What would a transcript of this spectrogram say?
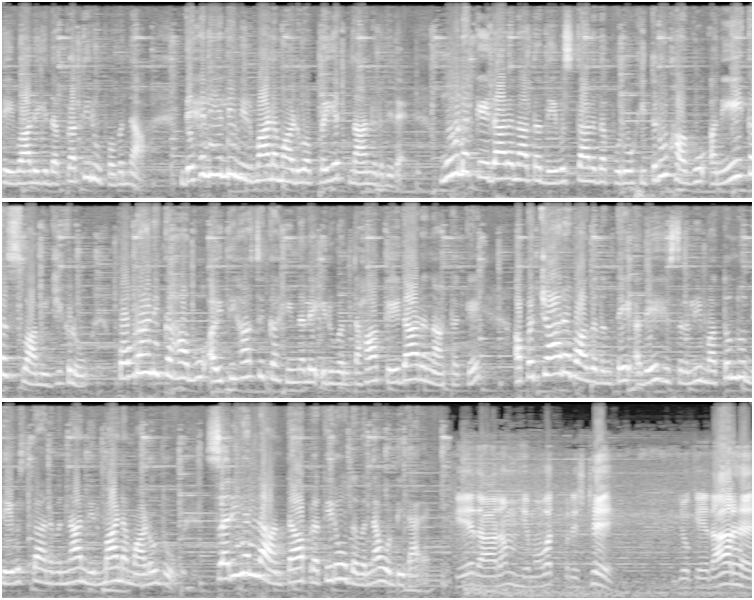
ದೇವಾಲಯದ ಪ್ರತಿರೂಪವನ್ನ ದೆಹಲಿಯಲ್ಲಿ ನಿರ್ಮಾಣ ಮಾಡುವ ಪ್ರಯತ್ನ ನಡೆದಿದೆ ಮೂಲ ಕೇದಾರನಾಥ ದೇವಸ್ಥಾನದ ಪುರೋಹಿತರು ಹಾಗೂ ಅನೇಕ ಸ್ವಾಮೀಜಿಗಳು ಪೌರಾಣಿಕ ಹಾಗೂ ಐತಿಹಾಸಿಕ ಹಿನ್ನೆಲೆ ಇರುವಂತಹ ಕೇದಾರನಾಥಕ್ಕೆ ಅಪಚಾರವಾಗದಂತೆ ಅದೇ ಹೆಸರಲ್ಲಿ ಮತ್ತೊಂದು ದೇವಸ್ಥಾನವನ್ನ ನಿರ್ಮಾಣ ಮಾಡೋದು ಸರಿಯಲ್ಲ ಅಂತ ಪ್ರತಿರೋಧವನ್ನ ಒಡ್ಡಿದ್ದಾರೆ केदारम हिमवत पृष्ठे जो केदार है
